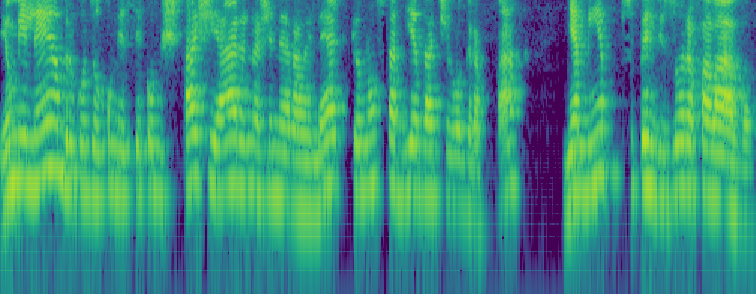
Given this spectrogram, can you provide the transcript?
Eu me lembro quando eu comecei como estagiária na General Elétrica, eu não sabia datilografar, e a minha supervisora falava:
